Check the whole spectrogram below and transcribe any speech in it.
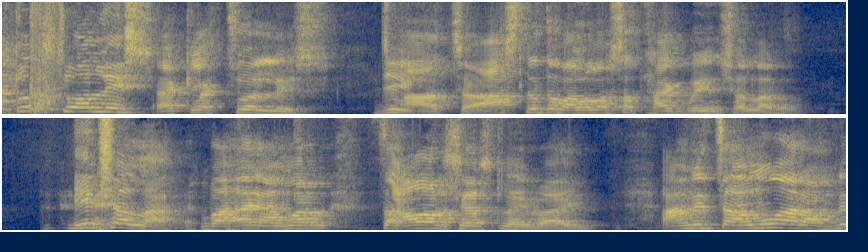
এক লাখ চুয়াল্লিশ। এক লাখ চুয়াল্লিশ। জি। আচ্ছা আসলে তো ভালোবাসা থাকবে ইনশাল্লাহ ইনশাল্লাহ ভাই আমার চাওয়ার শেষ নাই ভাই। আমি চামু আর আপনি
